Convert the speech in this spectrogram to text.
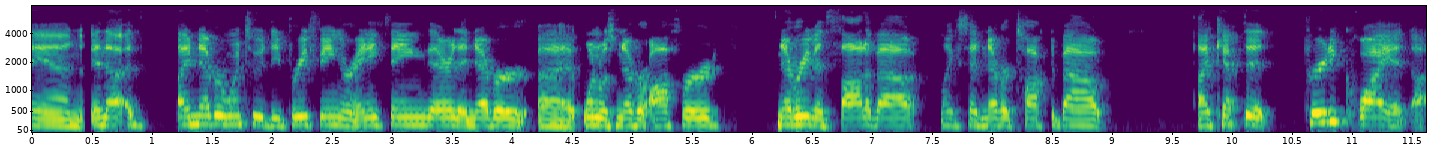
and and I, I never went to a debriefing or anything there. They never uh, one was never offered, never even thought about. Like I said, never talked about. I kept it pretty quiet. Uh,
